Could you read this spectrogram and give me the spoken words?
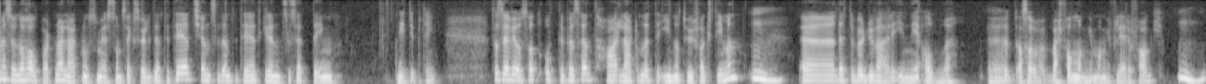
Mens under halvparten har lært noe som helst om seksuell identitet, kjønnsidentitet, grensesetting, de type ting. Så ser vi også at 80% har lært om dette i naturfagstimen. Mm. Eh, dette burde jo være inn i alle, altså i hvert fall mange, mange flere fag. Mm.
